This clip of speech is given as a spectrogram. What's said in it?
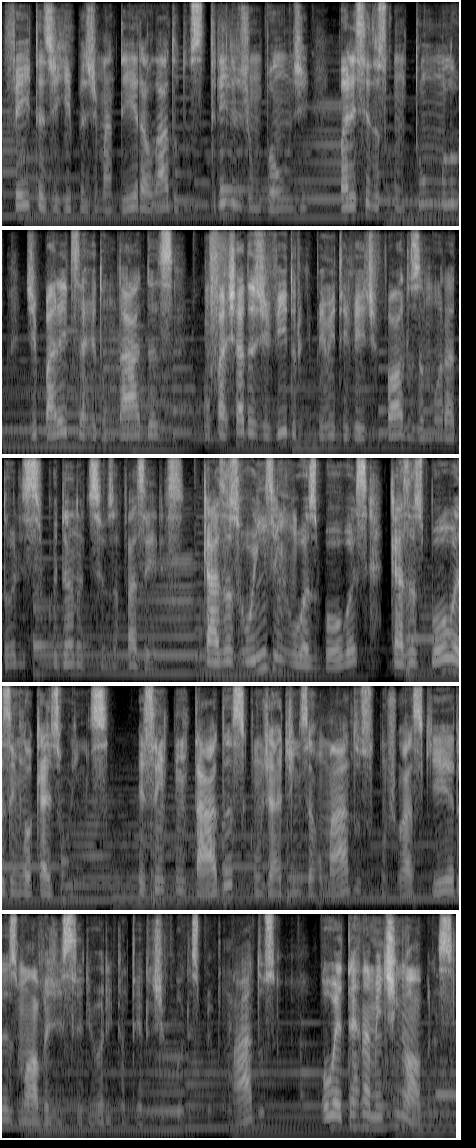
feitas de ripas de madeira ao lado dos trilhos de um bonde, parecidas com um túmulo, de paredes arredondadas, com fachadas de vidro que permitem ver de fora os moradores cuidando de seus afazeres. Casas ruins em ruas boas, casas boas em locais ruins recém-pintadas, com jardins arrumados, com churrasqueiras, móveis de exterior e canteiros de flores perfumados, ou eternamente em obras,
